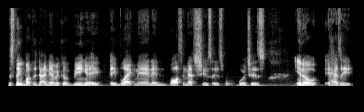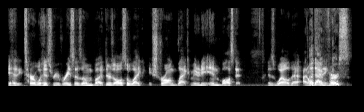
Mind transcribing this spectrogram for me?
this thing about the dynamic of being a a black man in Boston Massachusetts which is you know, it has a it has a terrible history of racism, but there's also like a strong black community in Boston as well that I don't A think, diverse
